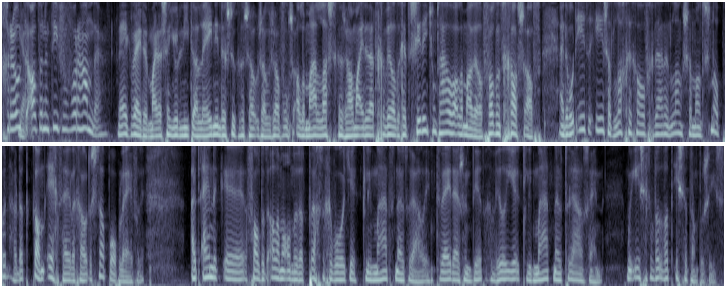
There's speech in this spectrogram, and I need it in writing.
grote ja. alternatieven voorhanden. Nee, ik weet het, maar daar zijn jullie niet alleen in. Dat is natuurlijk sowieso voor ons allemaal lastig en zo. Maar inderdaad geweldig. Het zinnetje onthouden we allemaal wel, van het gas af. En er wordt eerst, eerst wat lachig over gedaan en langzamerhand snappen. Nou, dat kan echt hele grote stappen opleveren. Uiteindelijk uh, valt het allemaal onder dat prachtige woordje klimaatneutraal. In 2030 wil je klimaatneutraal zijn. Moet je eerst zeggen, wat, wat is dat dan precies?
